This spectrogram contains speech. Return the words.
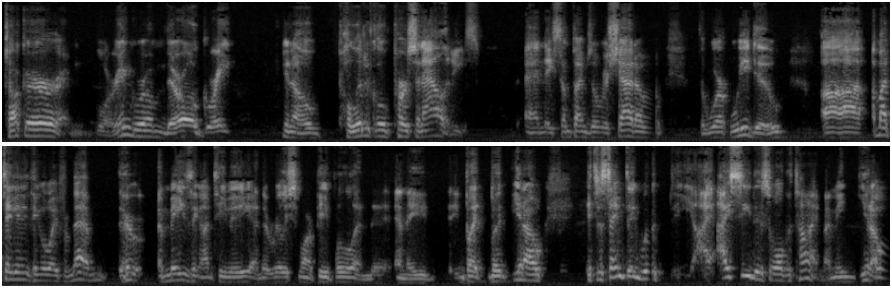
Tucker and Laura Ingraham, they're all great, you know, political personalities, and they sometimes overshadow the work we do. Uh, I'm not taking anything away from them. They're amazing on TV and they're really smart people. And and they, but but you know, it's the same thing with. I, I see this all the time. I mean, you know,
